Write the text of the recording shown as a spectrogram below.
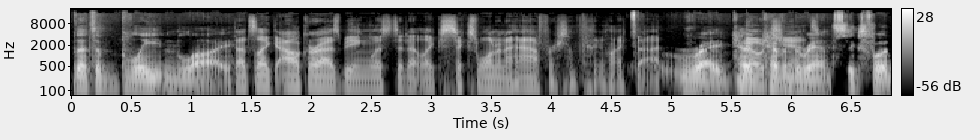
that's a blatant lie. That's like Alcaraz being listed at like six one and a half or something like that. Right. Ke- no Kevin chance. Durant six foot.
